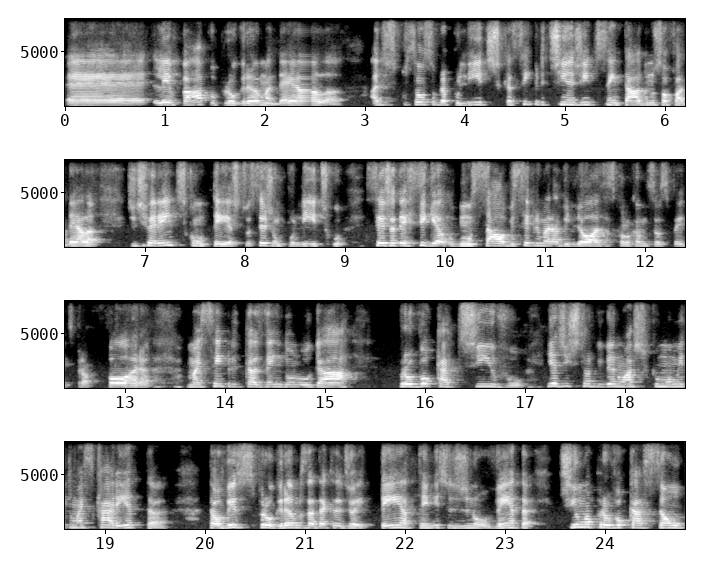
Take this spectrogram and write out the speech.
é, levar para o programa dela, a discussão sobre a política, sempre tinha gente sentado no sofá dela de diferentes contextos, seja um político, seja Dercy Gonçalves, sempre maravilhosas, colocando seus peitos para fora, mas sempre trazendo um lugar provocativo. E a gente está vivendo, acho que, um momento mais careta. Talvez os programas da década de 80, início de 90, tinham uma provocação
